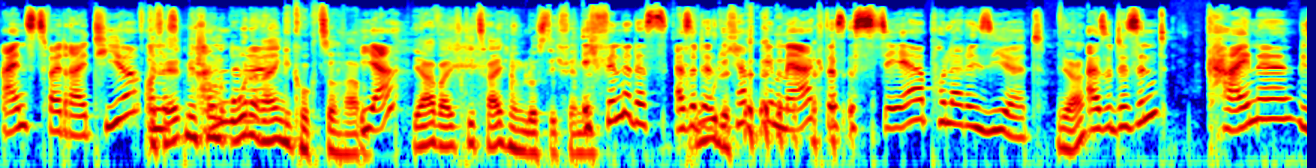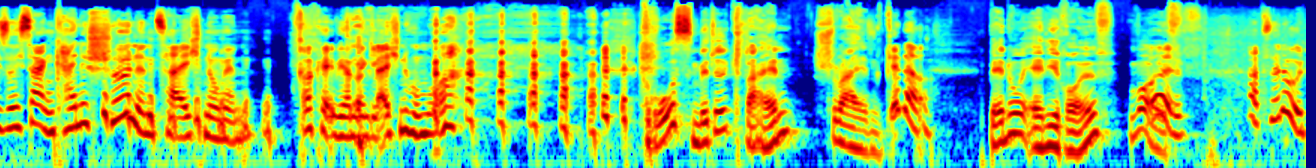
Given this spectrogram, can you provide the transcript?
Eins, zwei, drei Tier. Und gefällt mir schon, andere, ohne reingeguckt zu haben. Ja? Ja, weil ich die Zeichnung lustig finde. Ich finde das, also das, ich habe gemerkt, das ist sehr polarisiert. Ja? Also das sind keine, wie soll ich sagen, keine schönen Zeichnungen. Okay, wir haben den gleichen Humor. Groß, mittel, klein, Schwein. Genau. Benno, Eddie, Rolf, Wolf. Wolf. Absolut.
